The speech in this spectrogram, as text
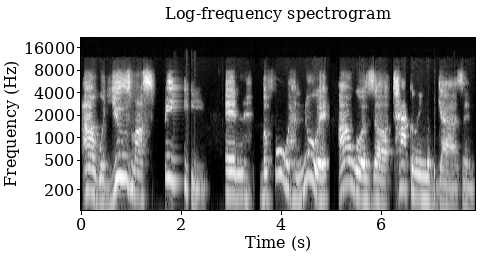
I would use my speed and before I knew it, I was uh, tackling the guys, and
